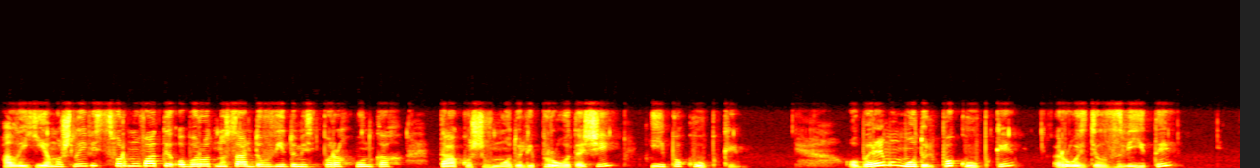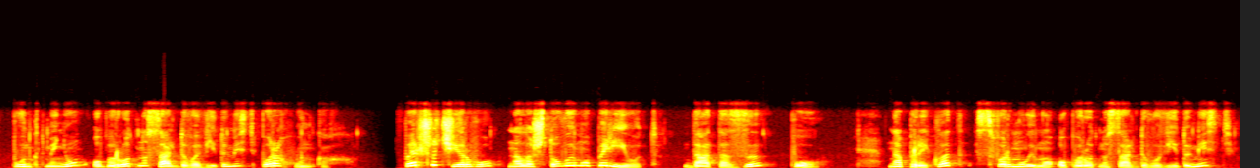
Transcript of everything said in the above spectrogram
Але є можливість сформувати оборотно-сальдову відомість по рахунках також в модулі продажі і покупки. Оберемо модуль покупки, розділ звіти, пункт меню оборотно-сальдова відомість по рахунках. В першу чергу налаштовуємо період дата з по. Наприклад, сформуємо оборотно-сальдову відомість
